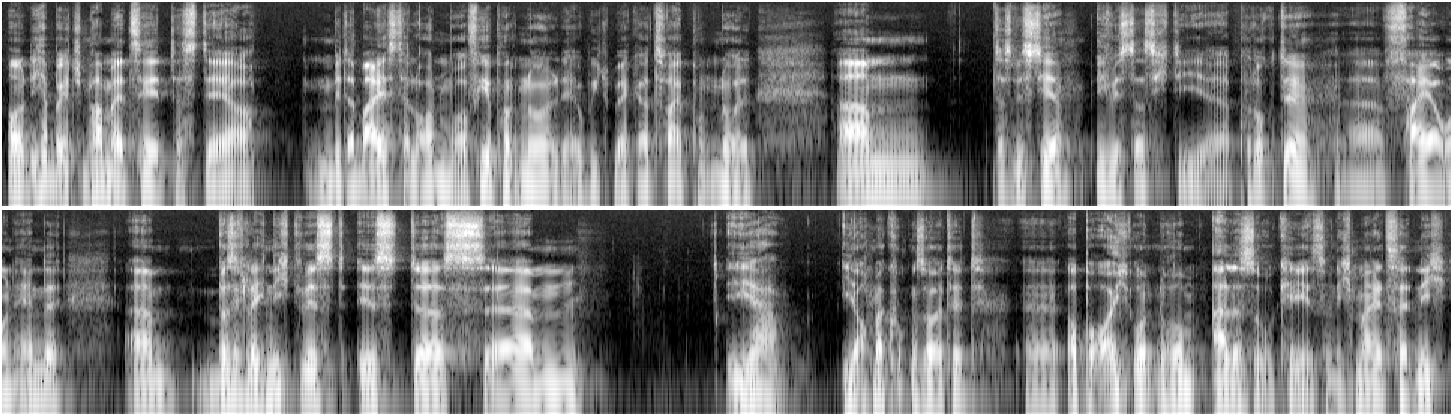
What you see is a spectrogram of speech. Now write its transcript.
Und ich habe euch schon ein paar Mal erzählt, dass der auch mit dabei ist, der Lawnmower 4.0, der Weedwacker 2.0. Ähm, das wisst ihr. Ich wisst, dass ich die äh, Produkte äh, feiere ohne Ende. Ähm, was ihr vielleicht nicht wisst, ist, dass ähm, ja, ihr auch mal gucken solltet, äh, ob bei euch untenrum alles so okay ist. Und ich meine jetzt halt nicht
